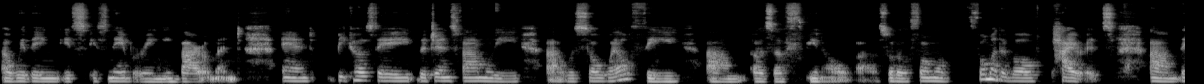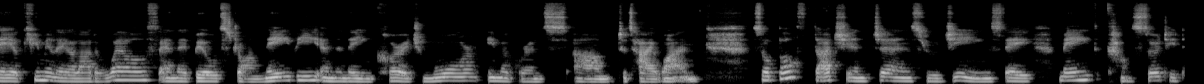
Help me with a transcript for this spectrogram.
uh, within its its neighboring environment. And because they, the Zheng's family uh, was so wealthy um, as a, you know, uh, sort sort of form formidable pirates. Um, they accumulate a lot of wealth and they build strong navy, and then they encourage more immigrants um, to Taiwan. So both Dutch and Zheng's regimes they made concerted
